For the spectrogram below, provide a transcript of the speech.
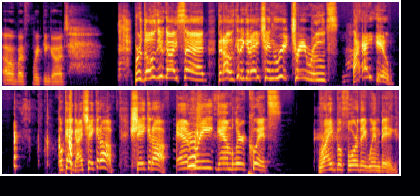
Oh my freaking god. For those you guys said that I was gonna get ancient tree roots, I hate you. okay, guys, shake it off. Shake it off. Every gambler quits right before they win big.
